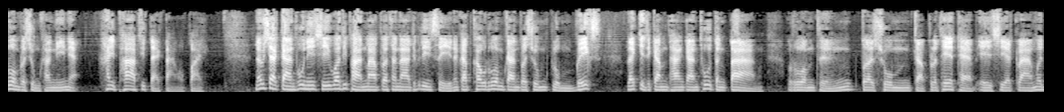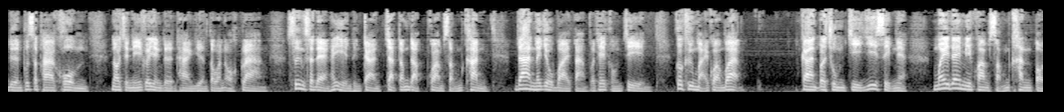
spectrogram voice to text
ร่วมประชุมครั้งนี้เนี่ยให้ภาพที่แตกต่างออกไป นักวิชาการผู้นี้ชี้ว่าที่ผ่านมาประธานาธิบดีสีนะครับเข้าร่วมการประชุมกลุ่ม BRICS และกิจกรรมทางการทูตต่างๆ รวมถึงประชุมกับประเทศแถบเอเชียกลางเมื่อเดือนพฤษภาคม นอกจากนี้ก็ยังเดินทางเยือนตะวันออกกลาง ซึ่งแสดงให้เห็นถึงการจัดลำดับความสำคัญ ด้านนโยบายต่างประเทศของจีน ก็คือหมายความว่าการประชุม G20 เนี่ยไม่ได้มีความสำคัญต่อ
